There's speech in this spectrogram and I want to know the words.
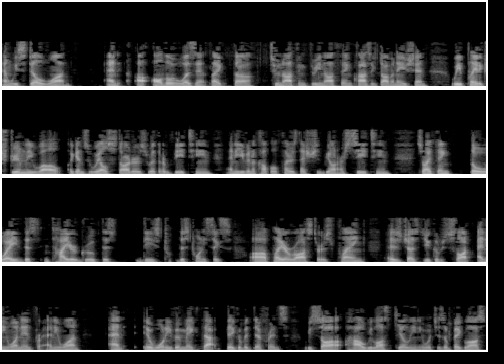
and we still won. And uh, although it wasn't like the two nothing, three nothing classic domination, we played extremely well against Wales starters with our B team, and even a couple of players that should be on our C team. So I think the way this entire group, this these this 26 uh, player roster is playing is just you could slot anyone in for anyone, and it won't even make that big of a difference. We saw how we lost Chiellini, which is a big loss.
